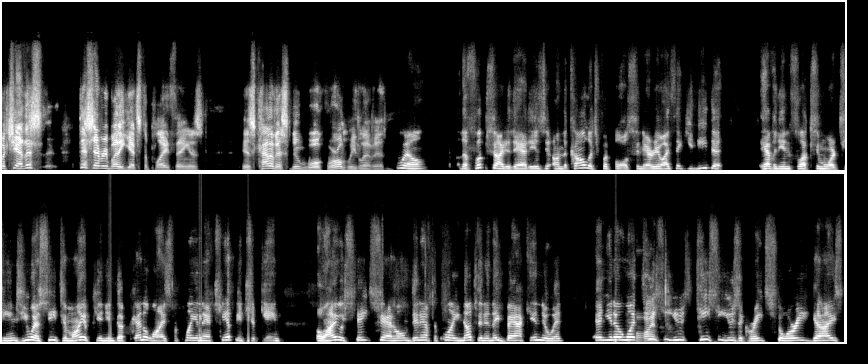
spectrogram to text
But yeah, this this everybody gets to play thing is is kind of this new woke world we live in. Well, the flip side of that is on the college football scenario, I think you need to have an influx of more teams. USC, to my opinion, got penalized for playing that championship game. Ohio State sat home, didn't have to play nothing, and they back into it. And you know what? TCU's TCU's a great story, guys.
